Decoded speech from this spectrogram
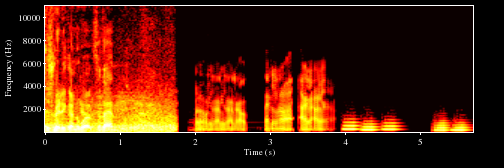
is really going to work for them.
